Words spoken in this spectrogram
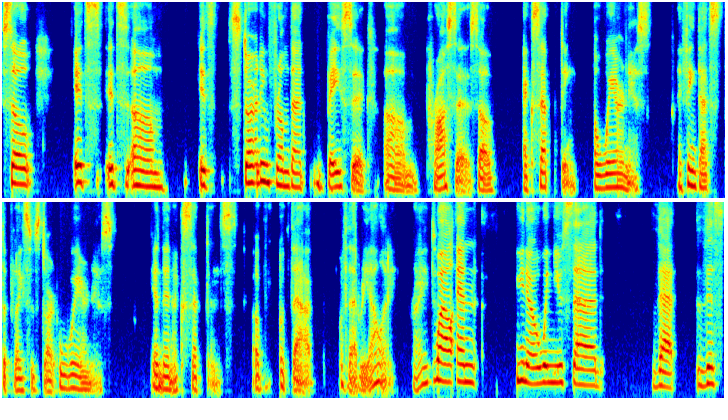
So it's it's um it's starting from that basic um process of accepting awareness. I think that's the place to start awareness and then acceptance of of that of that reality right? Well, and you know, when you said that this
